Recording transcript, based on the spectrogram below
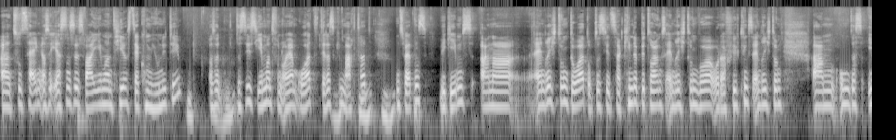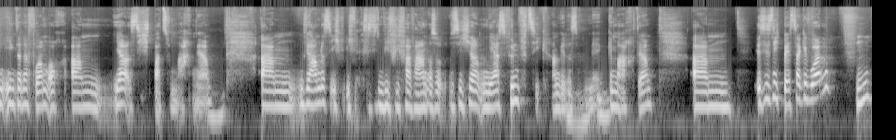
äh, zu zeigen, also erstens, es war jemand hier aus der Community, also das ist jemand von eurem Ort, der das gemacht hat. Und zweitens, wir geben es einer Einrichtung dort, ob das jetzt eine Kinderbetreuungseinrichtung war oder eine Flüchtlingseinrichtung, ähm, um das in irgendeiner Form auch ähm, ja, sichtbar zu machen. Ja. Ähm, wir haben das, ich, ich weiß nicht, wie viel Verfahren, also sicher mehr als 50 haben wir das mhm. gemacht. Ja. Ähm, es ist nicht besser geworden. Mhm.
